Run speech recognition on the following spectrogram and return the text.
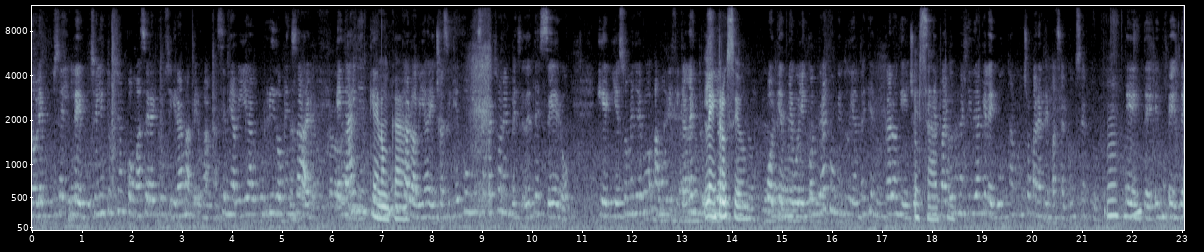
no le puse, le puse la instrucción cómo hacer el crucigrama, pero jamás se me había ocurrido pensar en alguien que, Que nunca. nunca. lo había hecho. Así que con esa persona empecé desde cero. Y, y eso me llevó a modificar la instrucción. La instrucción. Porque me voy a encontrar con estudiantes que nunca lo han hecho. Sin Exacto. embargo, es una actividad que les gusta mucho para repasar conceptos. Ujú. Este, en- en- Es después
